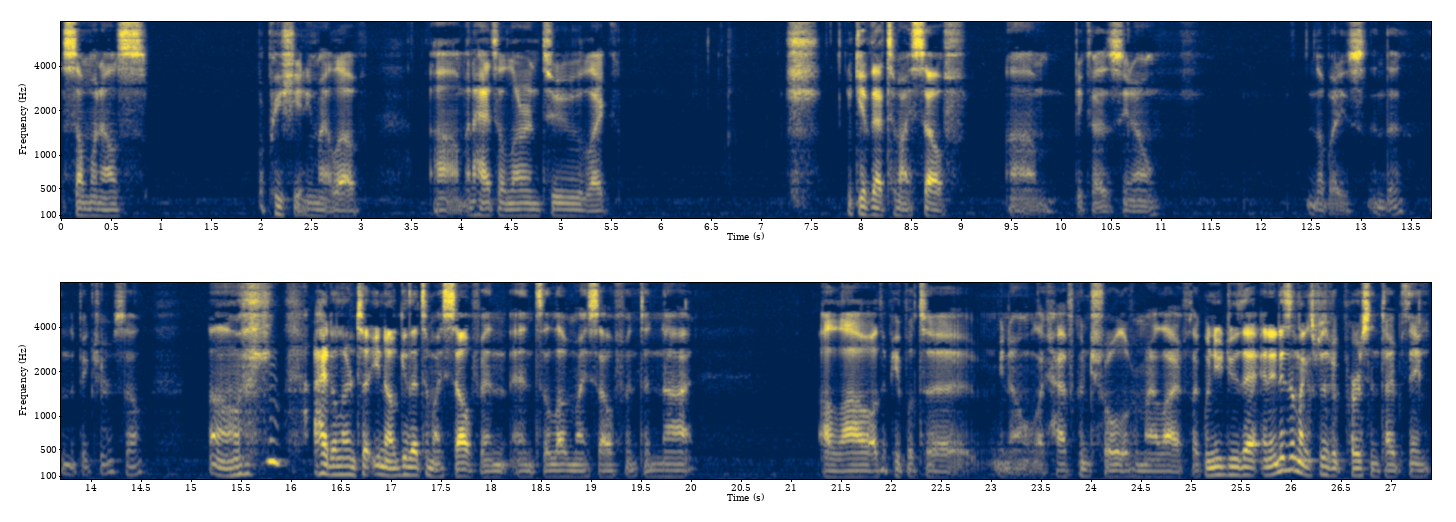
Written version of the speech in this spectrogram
someone else appreciating my love um and i had to learn to like give that to myself um because you know nobody's in the in the picture, so um, I had to learn to you know give that to myself and and to love myself and to not allow other people to you know like have control over my life. Like when you do that, and it isn't like a specific person type thing,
